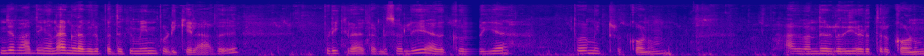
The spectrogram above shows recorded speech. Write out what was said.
இங்கே பார்த்தீங்கன்னா எங்களோட விருப்பத்துக்கு மீன் பிடிக்கலாது பிடிக்கிறதுக்குன்னு சொல்லி அதுக்குரிய பெர்மிட் இருக்கணும். அது வந்து எழுதி எடுத்துருக்கணும்.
